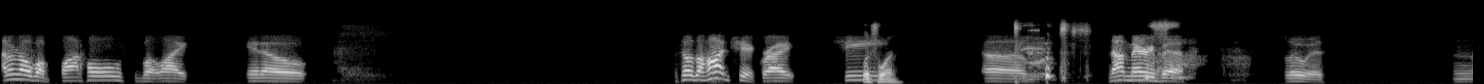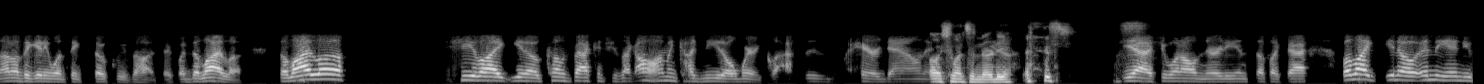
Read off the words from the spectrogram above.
I don't know about plot holes, but like, you know, so the hot chick, right? She Which one? Um, not Mary Beth Louise. Mm, I don't think anyone thinks Stokely's the hot chick, but Delilah. Delilah, she like you know comes back and she's like, "Oh, I'm incognito. I'm wearing glasses, my hair down." And, Oh, she went to nerdy. yeah, she went all nerdy and stuff like that. But like you know, in the end, you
